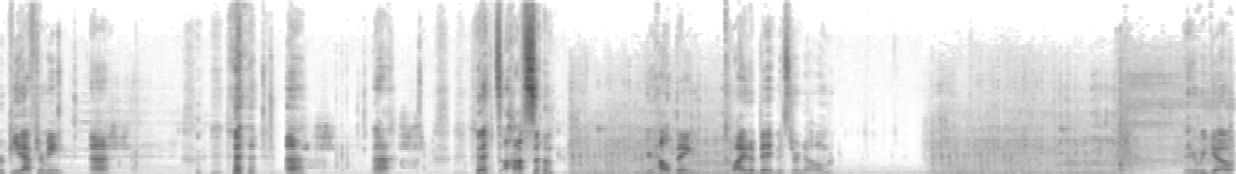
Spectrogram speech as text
Repeat after me. Uh. uh. Uh. That's awesome. You're helping quite a bit, Mr. Gnome. There we go.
